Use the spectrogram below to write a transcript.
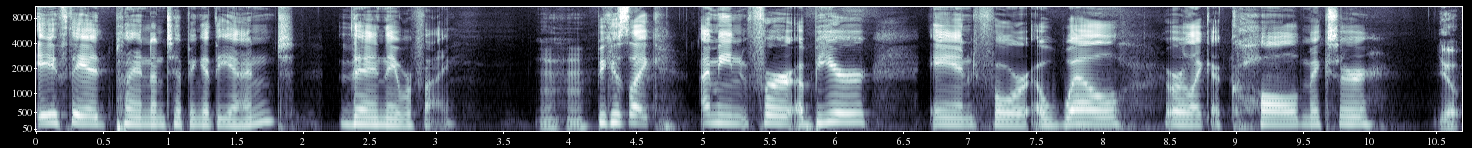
if they had planned on tipping at the end, then they were fine. Mm-hmm. Because like, I mean, for a beer and for a well or like a call mixer, Yep.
